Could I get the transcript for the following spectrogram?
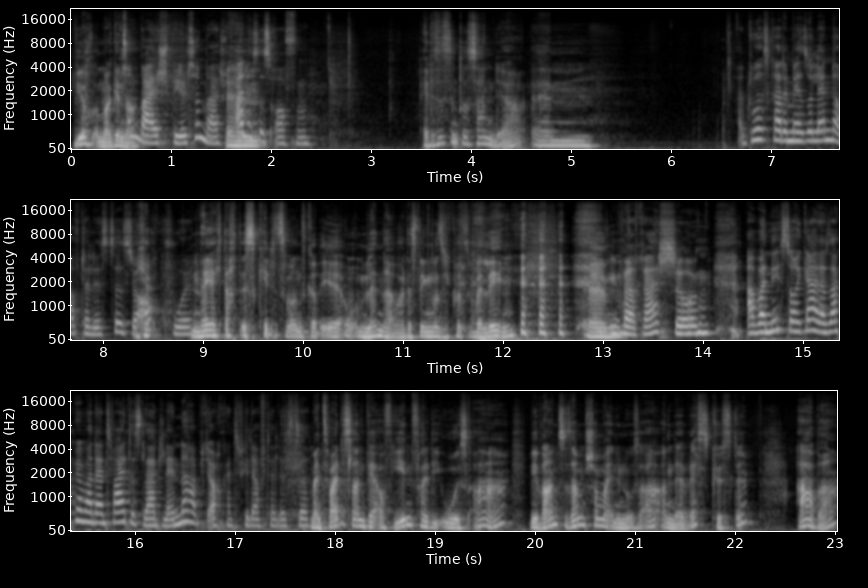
wie auch immer, genau. Zum Beispiel, zum Beispiel. Ähm, Alles ist offen. Ey, das ist interessant, ja. Ähm, Du hast gerade mehr so Länder auf der Liste, ist ja ich, auch cool. Naja, ich dachte, es geht jetzt bei uns gerade eher um Länder, aber deswegen muss ich kurz überlegen. ähm, Überraschung. Aber nee, ist doch egal. Dann sag mir mal dein zweites Land. Länder habe ich auch ganz viele auf der Liste. Mein zweites Land wäre auf jeden Fall die USA. Wir waren zusammen schon mal in den USA an der Westküste, aber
